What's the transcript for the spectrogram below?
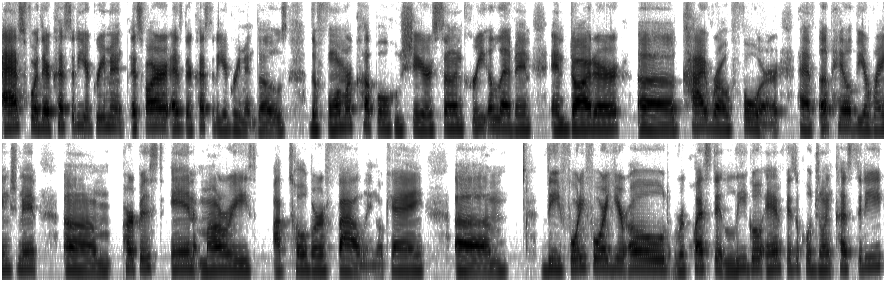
As for their custody agreement, as far as their custody agreement goes, the former couple who shares son Cree 11 and daughter uh, Cairo 4 have upheld the arrangement um, purposed in Mowry's October filing. Okay. Um, the 44 year old requested legal and physical joint custody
